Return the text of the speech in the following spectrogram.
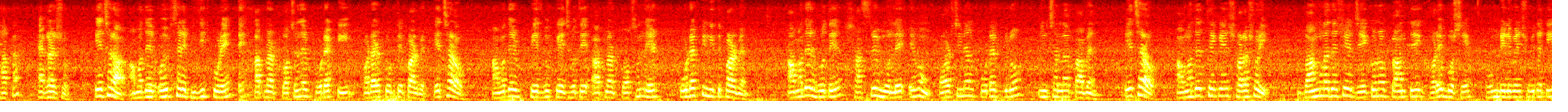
ঢাকা এগারোশো। এছাড়া আমাদের ওয়েবসাইটে ভিজিট করে আপনার পছন্দের প্রোডাক্টটি অর্ডার করতে পারবেন। এছাড়াও আমাদের ফেসবুক পেজ হতে আপনার পছন্দের প্রোডাক্টটি নিতে পারবেন। আমাদের হতে সাশ্রয়ী মূল্যে এবং অরিজিনাল প্রোডাক্টগুলো ইনশাল্লাহ পাবেন। এছাড়াও আমাদের থেকে সরাসরি বাংলাদেশের যে কোনো প্রান্তে ঘরে বসে হোম ডেলিভারি সুবিধাটি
